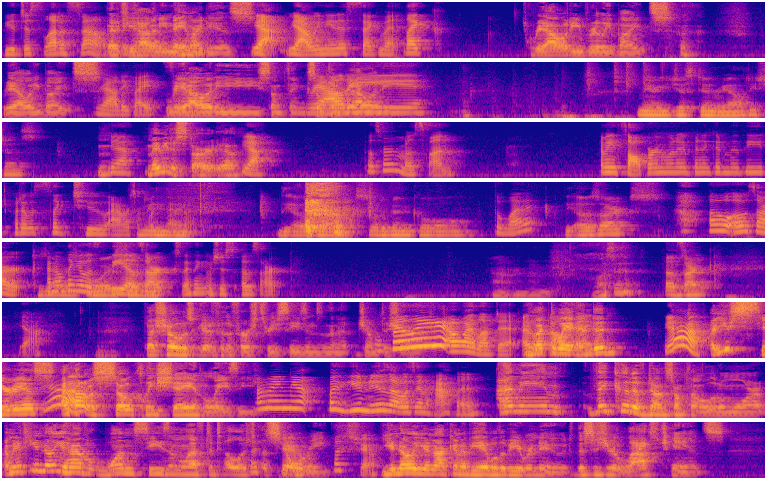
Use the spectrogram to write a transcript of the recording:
you just let us know. And if you have any name ideas, Yeah. Yeah. We need a segment like reality really bites. reality bites. reality bites. Reality something something reality. reality. I mean, are you just doing reality shows? Yeah. Maybe to start, yeah. Yeah. Those are most fun. I mean, Saltburn would have been a good movie, but it was like two hours I and mean, 45 like minutes. the Ozarks would have been cool. The what? The Ozarks. Oh, Ozark. I don't think it was always the some- Ozarks. I think it was just Ozark. I don't remember. Was it Ozark. Yeah. That show was good for the first three seasons and then it jumped the show. Really? Oh, I loved it. I You loved like the way of it ended? Yeah. Are you serious? Yeah. I thought it was so cliche and lazy. I mean, yeah, but you knew that was gonna happen. I mean, they could have done something a little more. I mean, if you know you have one season left to tell a, a That's true. story, That's true. you know you're not going to be able to be renewed. This is your last chance.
